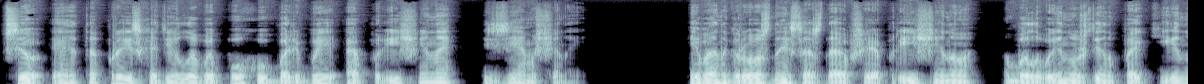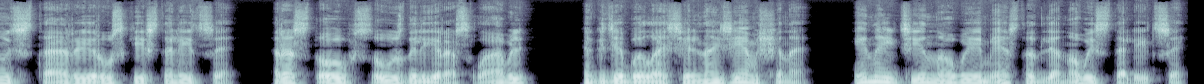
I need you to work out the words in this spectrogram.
все это происходило в эпоху борьбы опричнины с земщиной. Иван Грозный, создавший опричнину, был вынужден покинуть старые русские столицы – Ростов, Суздаль, Ярославль, где была сильна земщина, и найти новое место для новой столицы.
